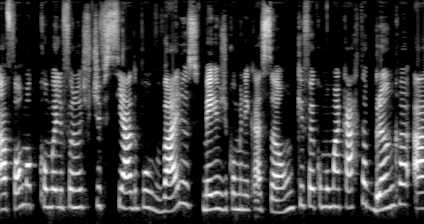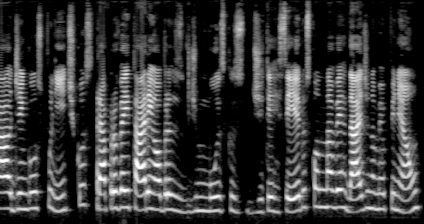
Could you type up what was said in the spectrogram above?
a forma como ele foi noticiado por vários meios de comunicação, que foi como uma carta branca a jingles políticos para aproveitarem obras de músicos de terceiros, quando na verdade, na minha opinião,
